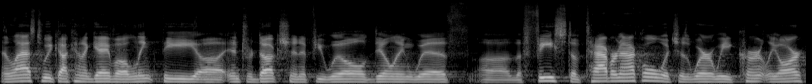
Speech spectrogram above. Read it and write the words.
And last week I kind of gave a lengthy uh, introduction, if you will, dealing with uh, the Feast of Tabernacle, which is where we currently are.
